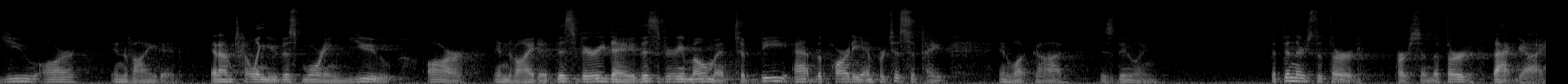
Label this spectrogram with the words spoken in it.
You are invited. And I'm telling you this morning, you are invited this very day, this very moment, to be at the party and participate in what God is doing. But then there's the third person, the third that guy,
